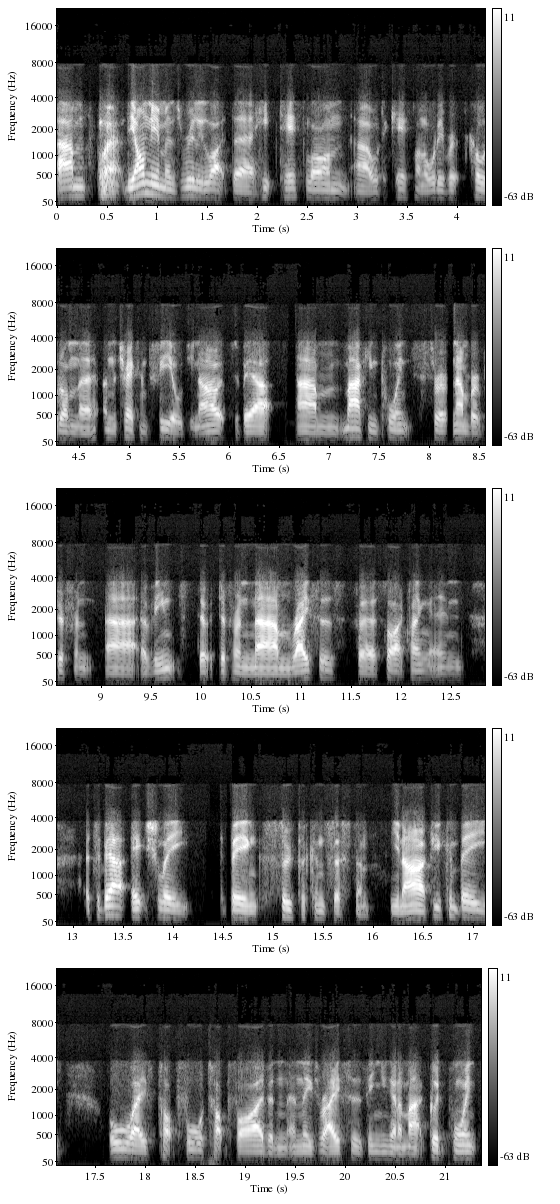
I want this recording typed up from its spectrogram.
Um, the Omnium is really like the heptathlon uh, or decathlon or whatever it's called on the on the track and field. You know, it's about um, marking points through a number of different uh, events, different um, races for cycling, and it's about actually being super consistent. You know, if you can be always top four, top five in, in these races, then you're going to mark good points,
